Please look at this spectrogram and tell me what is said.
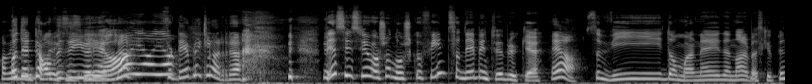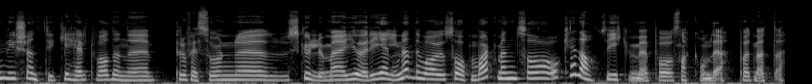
har vi Og det er da vi sier sier gjeldende? Ja, ja, ja. For det blir klarere. Det syns vi var så norsk og fint, så det begynte vi å bruke. Ja. Så vi dommerne i denne arbeidsgruppen vi skjønte ikke helt hva denne professoren eh, skulle med gjøre gjeldende. Det var jo så åpenbart, men så ok da, så gikk vi med på å snakke om det på et møte.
